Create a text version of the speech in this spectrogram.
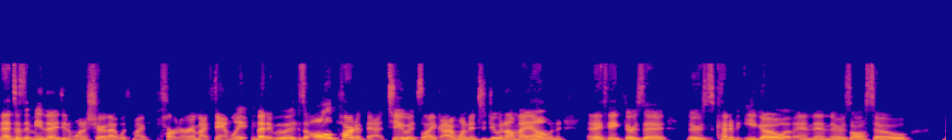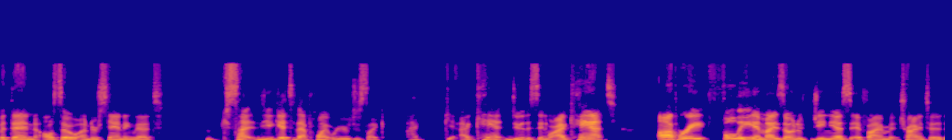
and that doesn't mean that I didn't want to share that with my partner and my family, but it was all part of that too. It's like I wanted to do it on my own. And I think there's a there's kind of ego and then there's also but then also understanding that you get to that point where you're just like I I can't do this anymore. I can't operate fully in my zone of genius if I'm trying to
